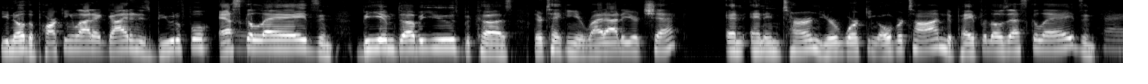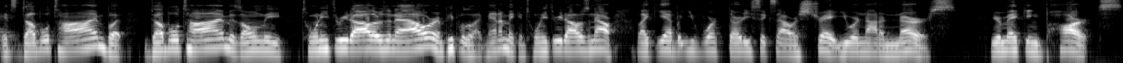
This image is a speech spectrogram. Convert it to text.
You know, the parking lot at Guidant is beautiful, Escalades and BMWs because they're taking it right out of your check. And, and in turn, you're working overtime to pay for those Escalades, and Right. it's double time. But double time is only twenty three dollars an hour, and people are like, "Man, I'm making twenty three dollars an hour." Like, yeah, but you've worked thirty six hours straight. You are not a nurse. You're making parts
